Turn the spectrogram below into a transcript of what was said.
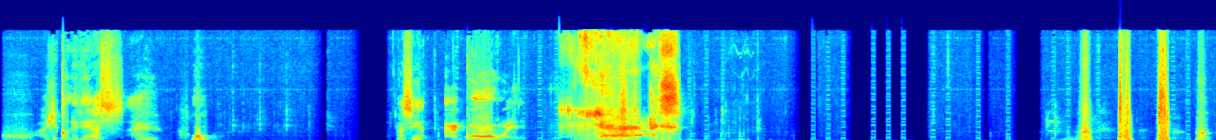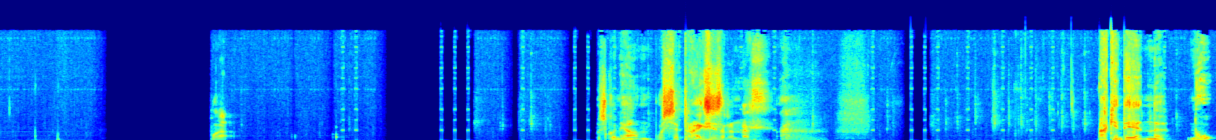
How are you gonna do this? How? Oh! Go! Yes! What? What's going to happen? What surprises are in this? I can do it now. No,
